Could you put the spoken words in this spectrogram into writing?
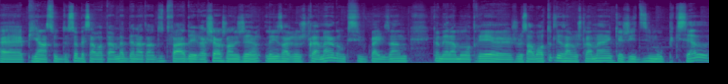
Euh, puis ensuite de ça, ben, ça va permettre bien entendu de faire des recherches dans les, enregistrements. Donc si par exemple, comme elle a montré, euh, je veux savoir tous les enregistrements que j'ai dit le mot pixel,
